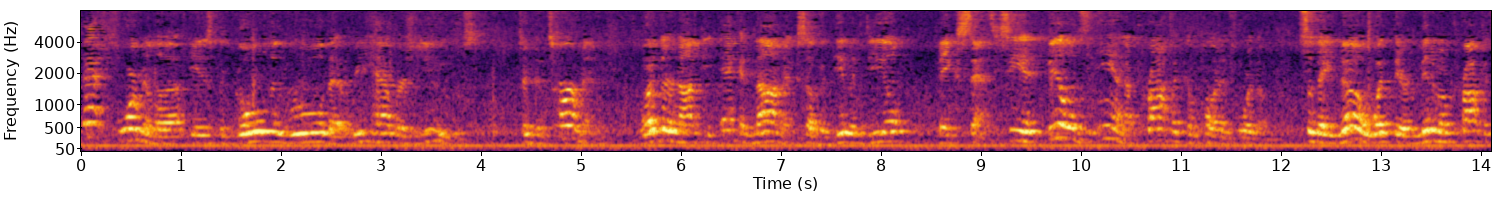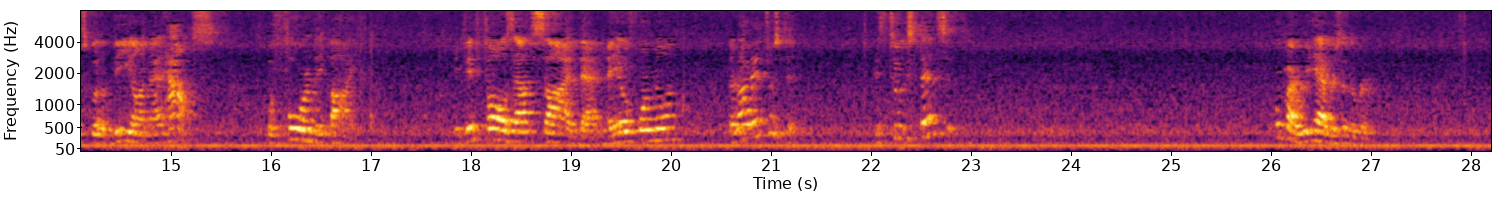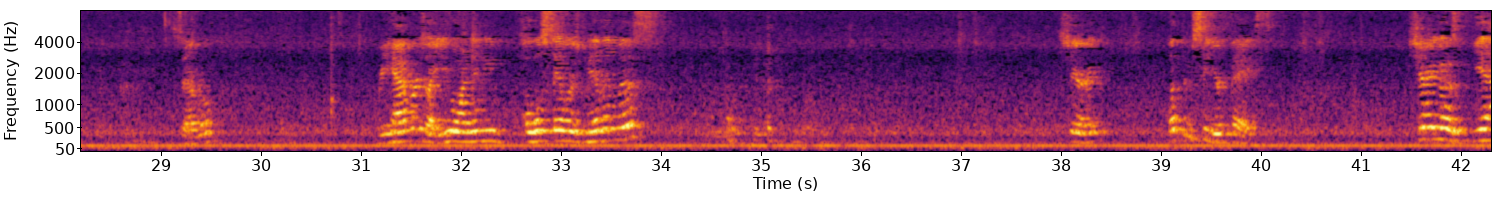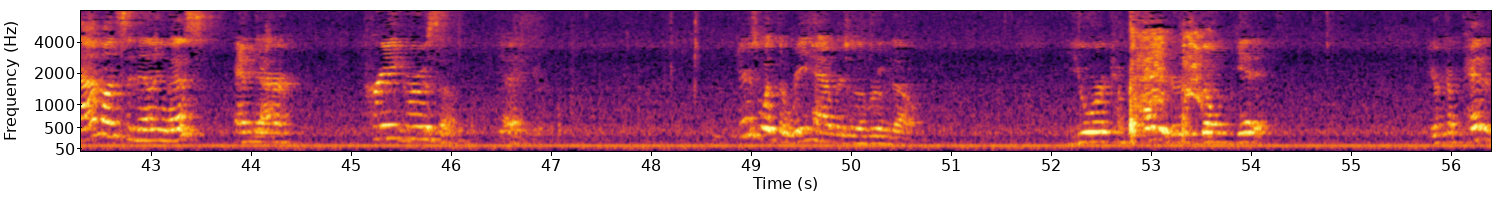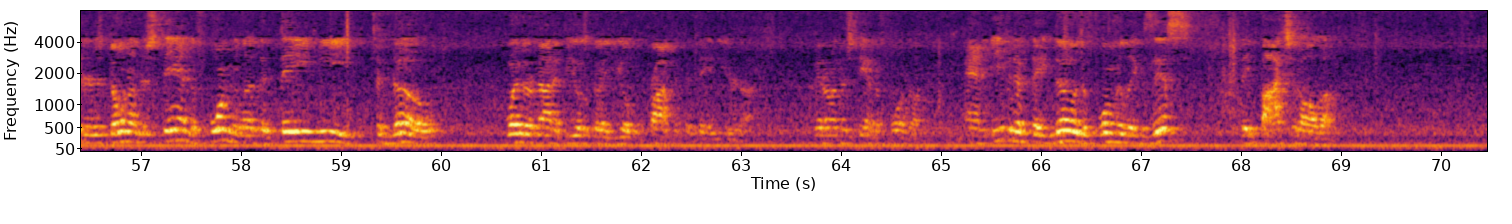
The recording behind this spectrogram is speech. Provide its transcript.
That formula is the golden rule that rehabbers use to determine whether or not the economics of a given deal makes sense. See, it builds in a profit component for them, so they know what their minimum profit's gonna be on that house before they buy it. If it falls outside that MAO formula, they're not interested. It's too expensive. Who are my rehabbers in the room? Several? Rehabbers, are you on any wholesalers mailing list? Sherry, let them see your face. Sherry goes, yeah, I'm on some mailing lists, and they're pretty gruesome. Thank you. Here's what the rehabbers in the room know. Your competitors don't get it. Your competitors don't understand the formula that they need to know whether or not a deal is going to yield the profit that they need or not. They don't understand the formula. And even if they know the formula exists, they botch it all up.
